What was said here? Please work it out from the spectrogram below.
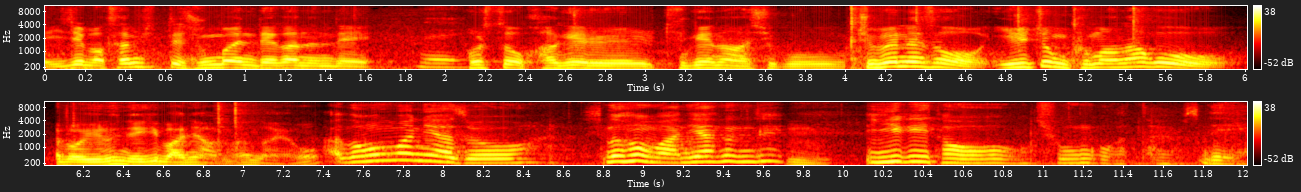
이제 막 30대 중반 돼 가는데 네. 벌써 가게를 두 개나 하시고 주변에서 일 좀 그만하고 뭐 이런 얘기 많이 안 하나요? 아, 너무 많이 하죠. 너무 많이 하는데 음. 일이 더 좋은 것 같아요. 네,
